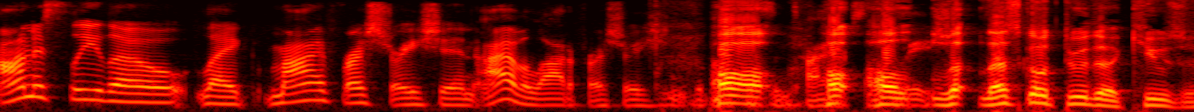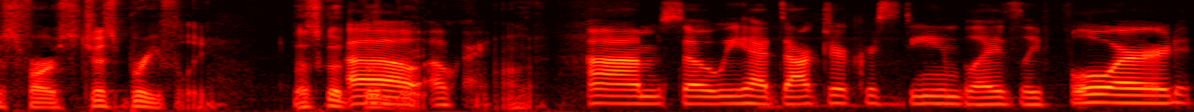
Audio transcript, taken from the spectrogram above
Honestly, though, like my frustration, I have a lot of frustrations about Oh, this entire oh, oh, situation. let, us go through the accusers first, just briefly. Let's go through. Oh, the- okay. okay. Um, so we had Dr. Christine Blasey Ford.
